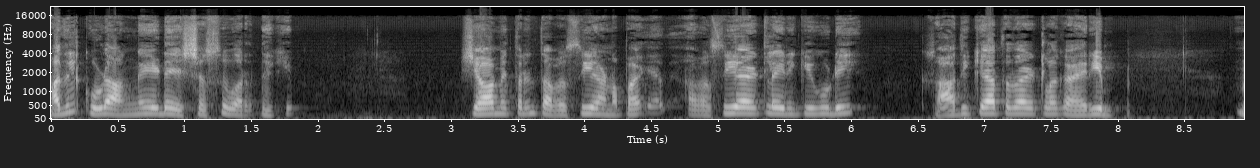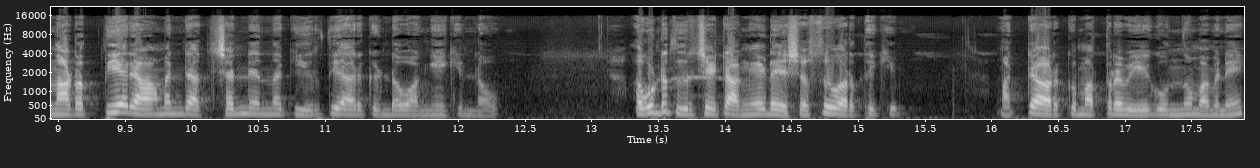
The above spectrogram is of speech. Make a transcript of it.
അതിൽ കൂടെ അങ്ങയുടെ യശസ് വർദ്ധിക്കും. ശിവാമിത്രൻ തപസ്യാണ് അപ്പോൾ തപസ്യായിട്ടുള്ള എനിക്ക് കൂടി സാധിക്കാത്തതായിട്ടുള്ള കാര്യം നടത്തിയ രാമന്റെ അച്ഛൻ എന്ന കീർത്തി ആർക്കുണ്ടാവും? അങ്ങേക്കുണ്ടാവും. അതുകൊണ്ട് തീർച്ചയായിട്ടും അങ്ങയുടെ യശസ് വർദ്ധിക്കും. മറ്റാർക്കും അത്ര വേഗമൊന്നും അവനെ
